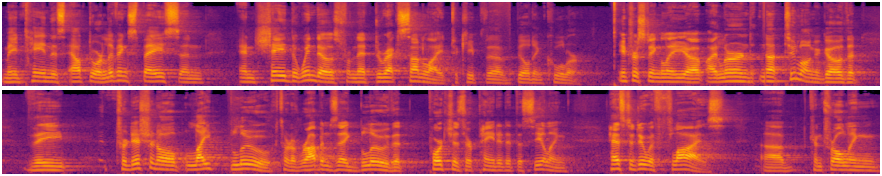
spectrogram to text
maintain this outdoor living space and, and shade the windows from that direct sunlight to keep the building cooler. Interestingly, uh, I learned not too long ago that the traditional light blue, sort of robin's egg blue that porches are painted at the ceiling has to do with flies, uh, controlling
